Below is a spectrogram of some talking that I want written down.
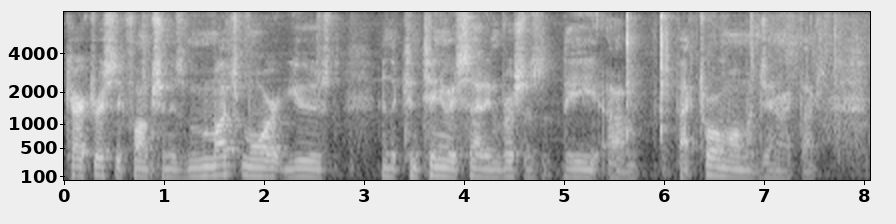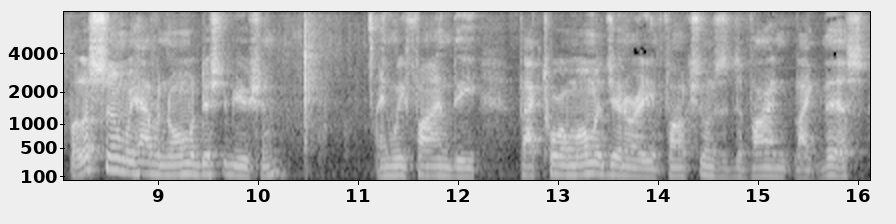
characteristic function is much more used in the continuous setting versus the um, factorial moment generating function. But let's assume we have a normal distribution and we find the factorial moment generating function is defined like this.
